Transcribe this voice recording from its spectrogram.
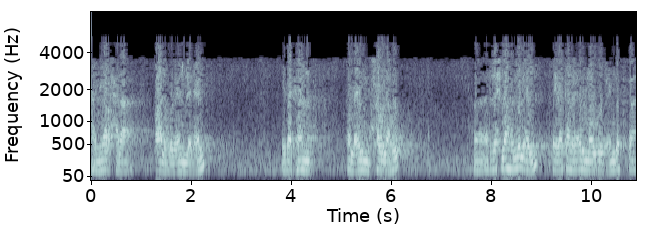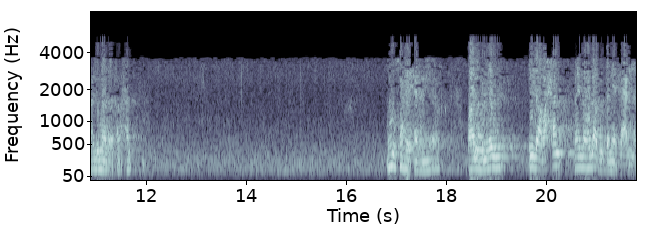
أن يرحل طالب العلم للعلم. إذا كان العلم حوله فالرحلة للعلم فإذا كان العلم موجود عندك فلماذا ترحل؟ هو صحيح يعني طالب العلم إذا رحل فإنه لا بد أن يتعلم.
